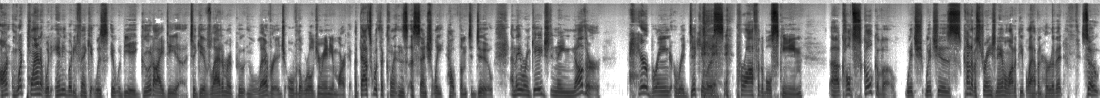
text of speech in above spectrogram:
On what planet would anybody think it was it would be a good idea to give Vladimir Putin leverage over the world uranium market? But that's what the Clintons essentially helped them to do, and they were engaged in another harebrained, ridiculous, profitable scheme uh, called Skolkovo, which which is kind of a strange name. A lot of people haven't heard of it. So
